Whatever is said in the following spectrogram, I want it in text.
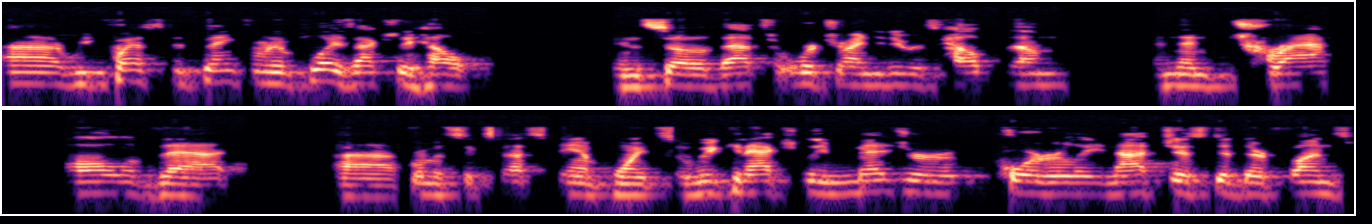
uh, requested thing from an employee is actually help. And so that's what we're trying to do is help them and then track all of that uh, from a success standpoint so we can actually measure quarterly, not just did their funds,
